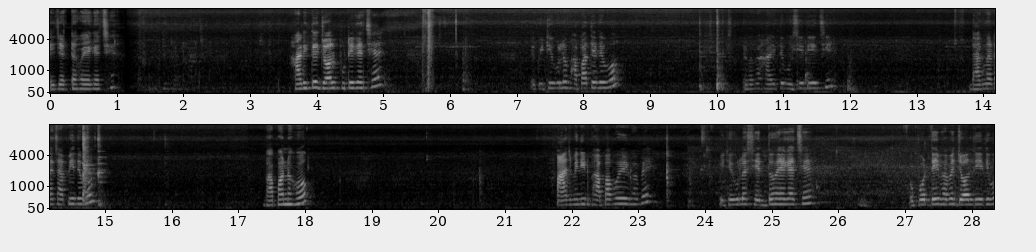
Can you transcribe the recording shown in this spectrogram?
এই যে একটা হয়ে গেছে। হাঁড়িতে জল ফুটে গেছে। পিঠেগুলো ভাপাতে দেব। এভাবে হাঁড়িতে বসিয়ে দিয়েছি। ঢাকনাটা চাপিয়ে দেব। ভাপানো হোক। পাঁচ মিনিট ভাপাবো এইভাবে। পিঠেগুলো সেদ্ধ হয়ে গেছে। ওপর দিয়ে এইভাবে জল দিয়ে দিব।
